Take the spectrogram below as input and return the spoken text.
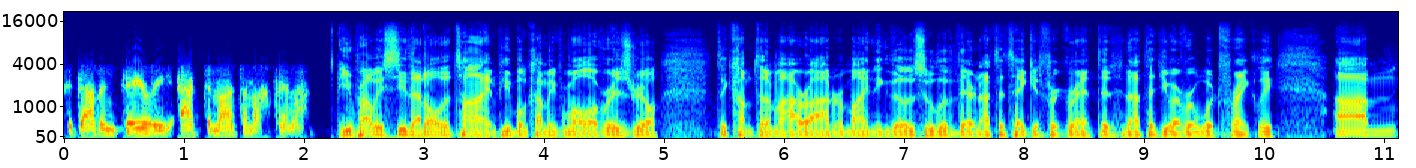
to daven daily at the Mata Machpelah. You probably see that all the time. People coming from all over Israel to come to the Ma'ara and reminding those who live there not to take it for granted. Not that you ever would, frankly. Um,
